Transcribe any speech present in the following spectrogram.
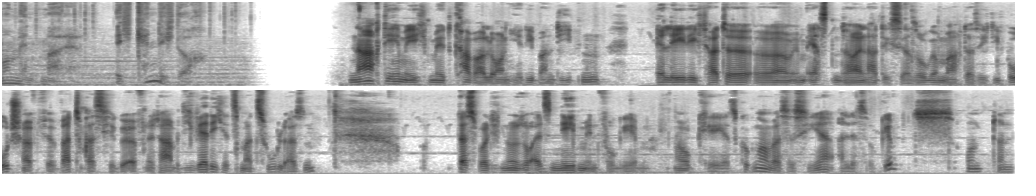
Moment mal, ich kenne dich doch. Nachdem ich mit Cavalon hier die Banditen erledigt hatte, äh, im ersten Teil hatte ich es ja so gemacht, dass ich die Botschaft für Vatras hier geöffnet habe. Die werde ich jetzt mal zulassen. Das wollte ich nur so als Nebeninfo geben. Okay, jetzt gucken wir, was es hier alles so gibt. Und dann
